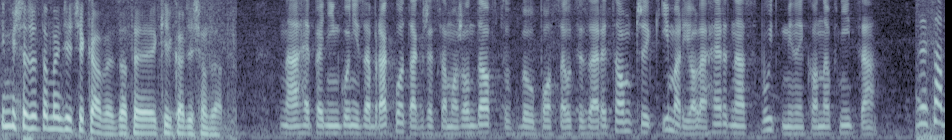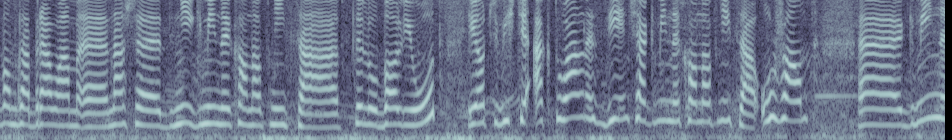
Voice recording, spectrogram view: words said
I myślę, że to będzie ciekawe za te kilkadziesiąt lat. Na happeningu nie zabrakło także samorządowców. Był poseł Cezary Tomczyk i Mariola Hernas, wójt gminy Konopnica. Ze sobą zabrałam e, nasze dni gminy Konopnica w stylu Bollywood i oczywiście aktualne zdjęcia gminy Konopnica, urząd e, gminy,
